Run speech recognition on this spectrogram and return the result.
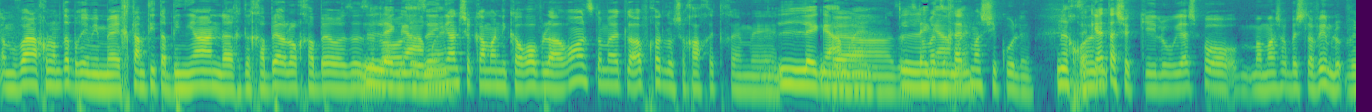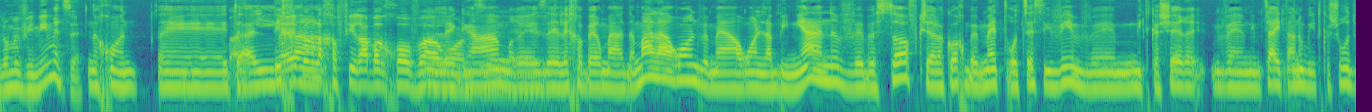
כמובן, אנחנו לא מדברים אם אה, החתמתי את הבניין, לחבר, לא לחבר, זה, זה לא... זה, זה לגמרי. עניין של כמה אני קרוב לארון, זאת אומרת, לא, אף אחד לא שכח אתכם. לגמרי, וה- זה- זאת אומרת, זה לגמרי. חלק מהשיקולים. נכון. זה קטע שכאילו, יש פה ממש הרבה שלבים, לא- ולא מבינים את זה. נכון. אה, תהליך... מעבר לחפירה ברחוב, הארון. לגמרי, זה לחבר מהאדמה לארון ומהארון לבניין, ובסוף כשהלקוח באמת רוצה סיבים ומתקשר, ונמצא איתנו בהתקשרות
